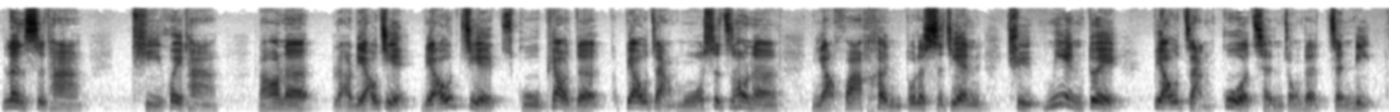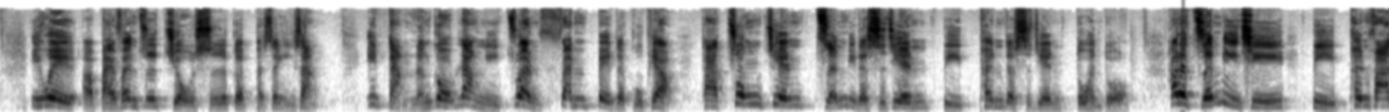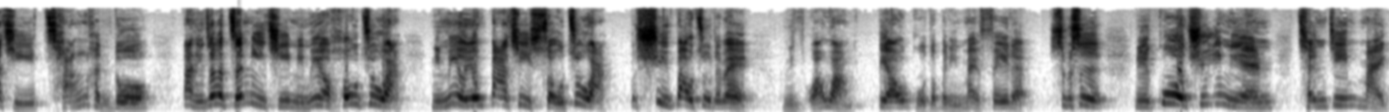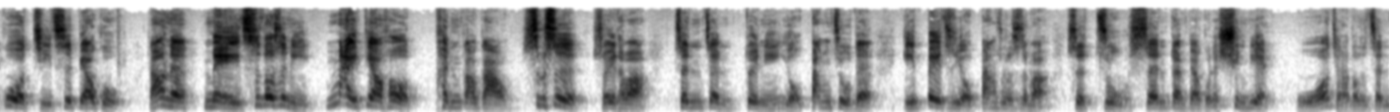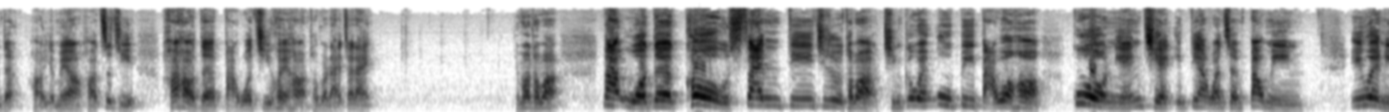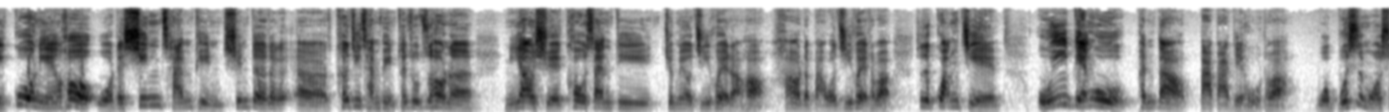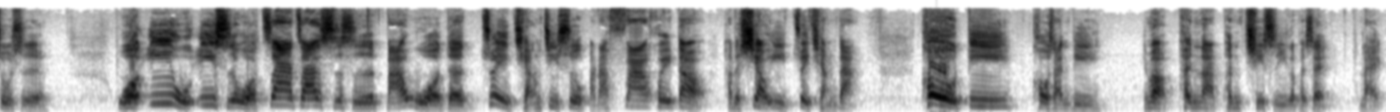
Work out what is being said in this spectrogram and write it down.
认识它，体会它，然后呢，然后了解了解股票的飙涨模式之后呢，你要花很多的时间去面对飙涨过程中的整理，因为啊，百分之九十个 percent 以上，一档能够让你赚翻倍的股票，它中间整理的时间比喷的时间多很多，它的整理期比喷发期长很多。那你这个整理期你没有 hold 住啊，你没有用霸气守住啊，续抱住，对不对？你往往标股都被你卖飞了，是不是？你过去一年曾经买过几次标股，然后呢，每次都是你卖掉后喷高高，是不是？所以，好不好？真正对你有帮助的，一辈子有帮助的是什么？是主升段标股的训练。我讲的都是真的，好，有没有？好，自己好好的把握机会哈，同学来再来。有没有投保？那我的扣三 D 技术投保，请各位务必把握哈！过年前一定要完成报名，因为你过年后我的新产品、新的那个呃科技产品推出之后呢，你要学扣三 D 就没有机会了哈！好好的把握机会，好不好？这是光洁五一点五喷到八八点五，好不好？我不是魔术师。我一五一十，我扎扎实实把我的最强技术把它发挥到它的效益最强大，扣低扣三低，有没有喷啊？喷七十一个 percent 来，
